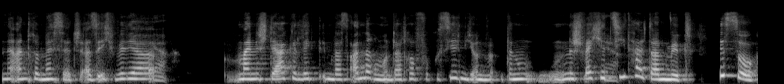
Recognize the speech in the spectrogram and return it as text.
eine andere Message. Also ich will ja, ja, meine Stärke liegt in was anderem und darauf fokussiere ich mich. Und dann eine Schwäche ja. zieht halt dann mit. Ist so.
